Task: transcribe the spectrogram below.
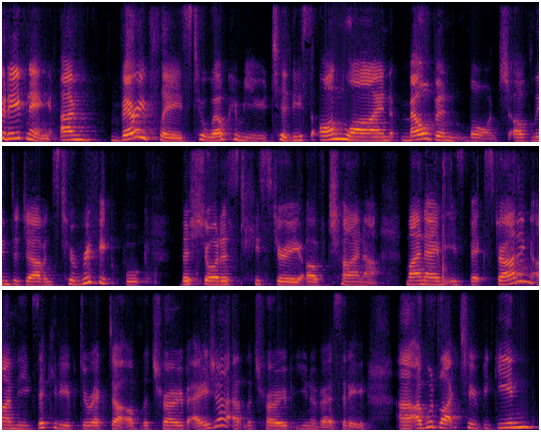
Good evening. I'm very pleased to welcome you to this online Melbourne launch of Linda Jaivin's terrific book, The Shortest History of China. My name is Bec Strating. I'm the Executive Director of La Trobe Asia at La Trobe University. Uh, I would like to begin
